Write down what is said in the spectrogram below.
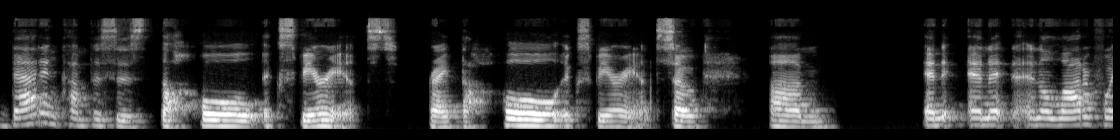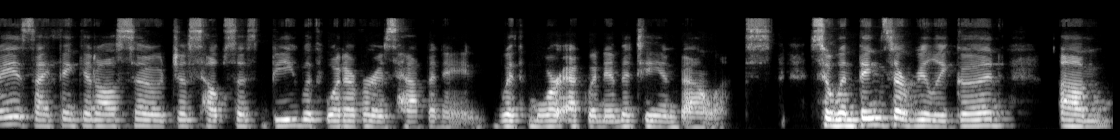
that encompasses the whole experience, right? The whole experience. So, um, and and in a lot of ways, I think it also just helps us be with whatever is happening with more equanimity and balance. So when things are really good, um,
